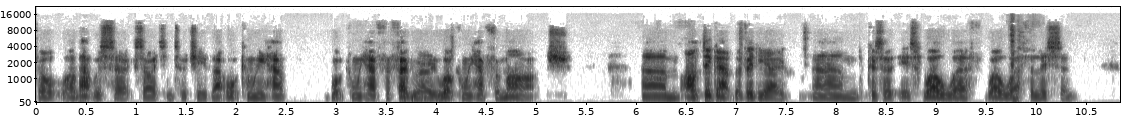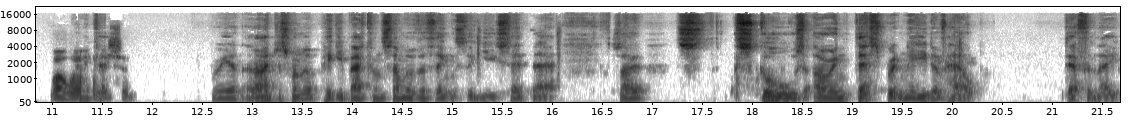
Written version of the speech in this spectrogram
thought, well, that was so exciting to achieve that. What can we have what can we have for February? What can we have for March? Um, I'll dig out the video um, because it's well worth well worth a listen. Well worth okay. a listen. Brilliant. And I just want to piggyback on some of the things that you said there. So s- schools are in desperate need of help. Definitely.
